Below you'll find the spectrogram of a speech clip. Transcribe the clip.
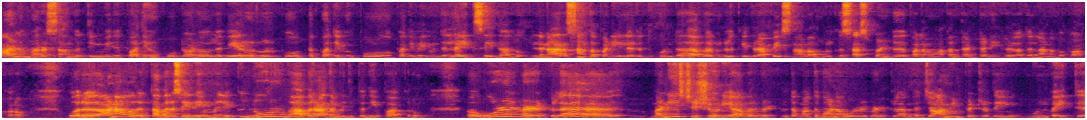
ஆளும் அரசாங்கத்தின் மீது பதிவு போட்டாலோ இல்லை வேறொருவர் போட்ட பதிவு போ- பதிவை வந்து லைக் செய்தாலோ இல்லைன்னா அரசாங்க பணியில இருந்து கொண்டு அவங்களுக்கு எதிராக பேசினாலும் உங்களுக்கு சஸ்பெண்டு பல மாதம் தண்டனைகள் அதெல்லாம் நம்ம பாக்குறோம் ஒரு ஆனா ஒரு தவறு செய்த எம்எல்ஏக்கு நூறு ரூபாய் அபராதம் விதிப்பதையும் பாக்குறோம் ஊழல் வழக்குல மணீஷ் சிசோடியா அவர்கள் இந்த மதுபான ஊழல் வழக்குல அந்த ஜாமீன் பெற்றதை முன்வைத்து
